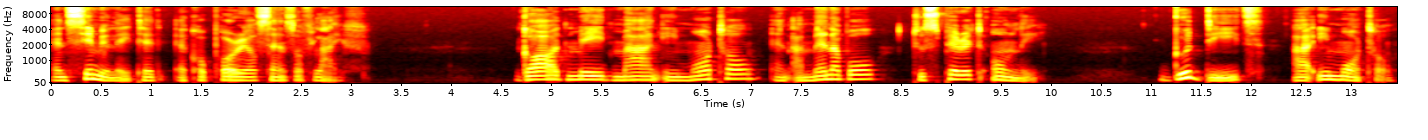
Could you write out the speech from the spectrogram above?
and simulated a corporeal sense of life. God made man immortal and amenable to spirit only. Good deeds are immortal,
